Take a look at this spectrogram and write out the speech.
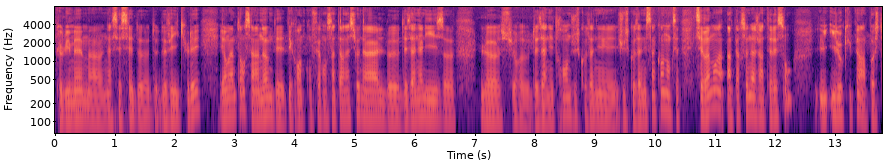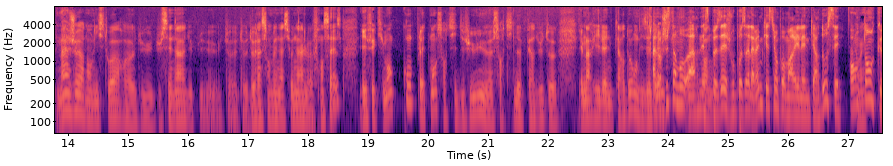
que lui-même n'a cessé de, de, véhiculer. Et en même temps, c'est un homme des, des, grandes conférences internationales, des années analyse euh, le, sur euh, des années 30 jusqu'aux années, jusqu'aux années 50. Donc c'est vraiment un personnage intéressant. Il, occupait un poste majeur dans l'histoire euh, du, Sénat, du, de, l'Assemblée nationale française, et effectivement complètement sorti de vue, sorti de perdu de... Et Marie-Hélène Cardot, on disait... Alors juste un mot, Ernest Peset, je vous poserai la même question pour Marie-Hélène Cardot, c'est en tant que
